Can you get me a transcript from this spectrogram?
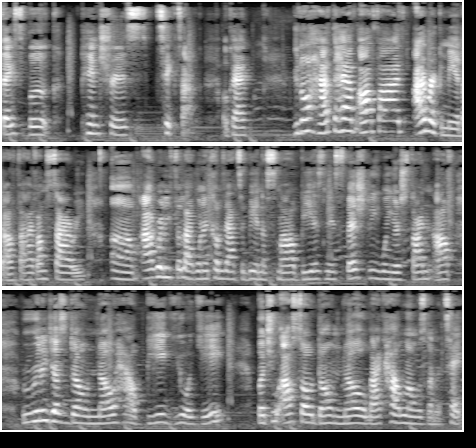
facebook pinterest tiktok okay you don't have to have all five. I recommend all five. I'm sorry. Um, I really feel like when it comes down to being a small business, especially when you're starting off, really just don't know how big you'll get but you also don't know like how long it's going to take.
